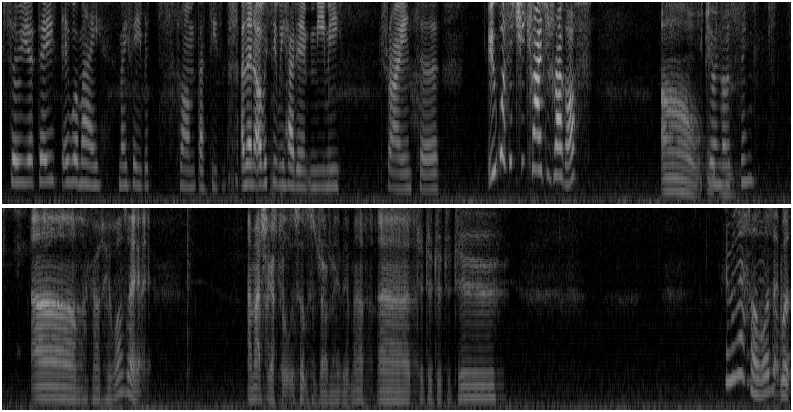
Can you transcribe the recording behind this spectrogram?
so yeah, they they were my my favorites from that season. And then obviously we had uh, Mimi trying to. Who was it she tried to drag off oh, during it the lip was- sync? Oh my god, who was it? I'm actually going to have to look this up to drive me a bit mad. Uh, do, do, do, do, do. Who the hell was it? Well,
